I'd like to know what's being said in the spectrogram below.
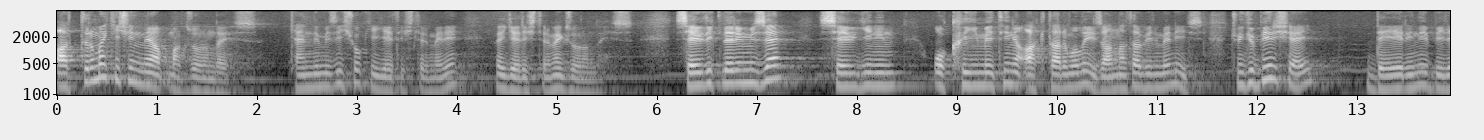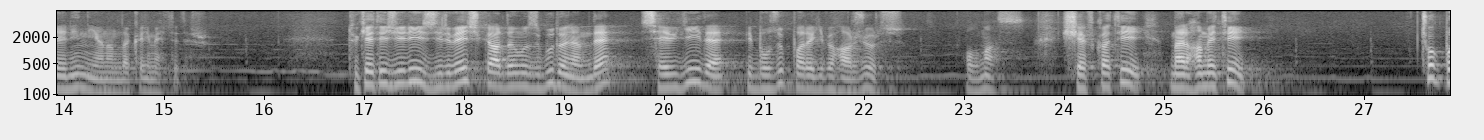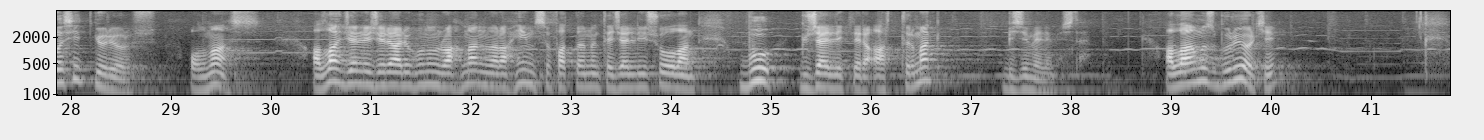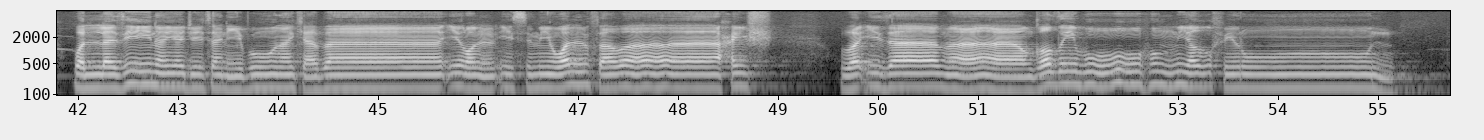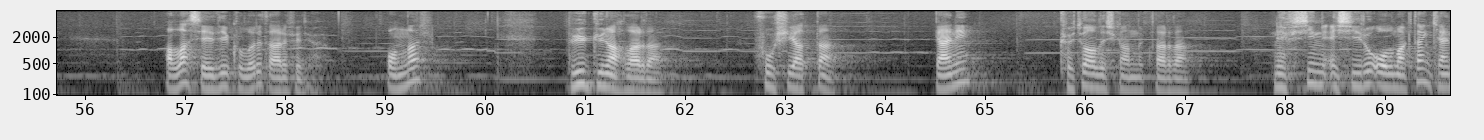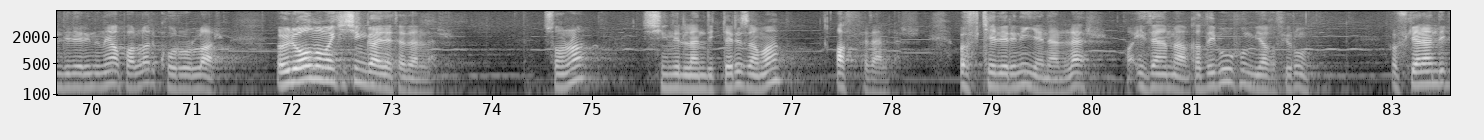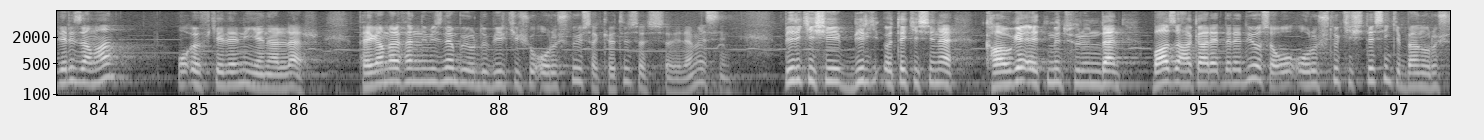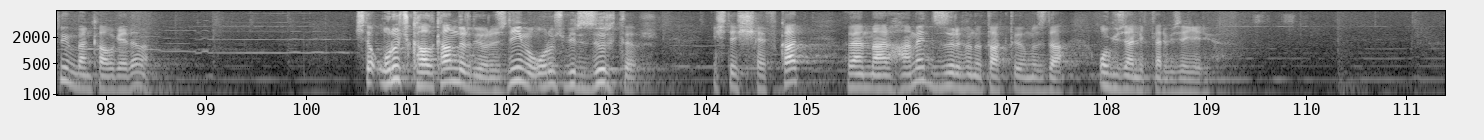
Arttırmak için ne yapmak zorundayız? Kendimizi çok iyi yetiştirmeli ve geliştirmek zorundayız. Sevdiklerimize sevginin o kıymetini aktarmalıyız, anlatabilmeliyiz. Çünkü bir şey değerini bilenin yanında kıymetlidir. Tüketiciliği zirveye çıkardığımız bu dönemde sevgiyi de bir bozuk para gibi harcıyoruz. Olmaz. Şefkati, merhameti çok basit görüyoruz. Olmaz. Allah Celle Celaluhu'nun Rahman ve Rahim sıfatlarının tecellisi olan bu güzellikleri arttırmak bizim elimizde. Allah'ımız buyuruyor ki وَالَّذ۪ينَ يَجْتَنِبُونَ كَبَائِرَ الْاِثْمِ وَالْفَوَاحِشِ وَاِذَا مَا غَضِبُوا هُمْ يَغْفِرُونَ Allah sevdiği kulları tarif ediyor. Onlar büyük günahlardan, fuhşiyattan, yani kötü alışkanlıklardan, nefsin esiri olmaktan kendilerini ne yaparlar? Korurlar. Öyle olmamak için gayret ederler. Sonra sinirlendikleri zaman affederler. Öfkelerini yenerler. وَاِذَا مَا غَضِبُوهُمْ يَغْفِرُونَ Öfkelendikleri zaman o öfkelerini yenerler. Peygamber Efendimiz ne buyurdu? Bir kişi oruçluysa kötü söz söylemesin. Bir kişi bir ötekisine kavga etme türünden bazı hakaretler ediyorsa o oruçlu kişi desin ki ben oruçluyum ben kavga edemem. İşte oruç kalkandır diyoruz değil mi? Oruç bir zırhtır. İşte şefkat ve merhamet zırhını taktığımızda o güzellikler bize geliyor.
